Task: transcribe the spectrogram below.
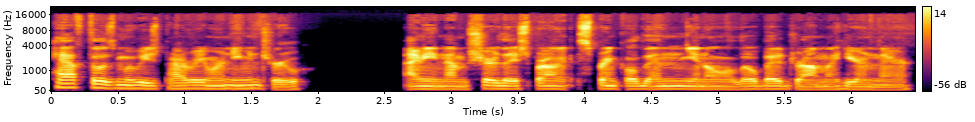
half those movies probably weren't even true. I mean, I'm sure they spr- sprinkled in, you know, a little bit of drama here and there.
